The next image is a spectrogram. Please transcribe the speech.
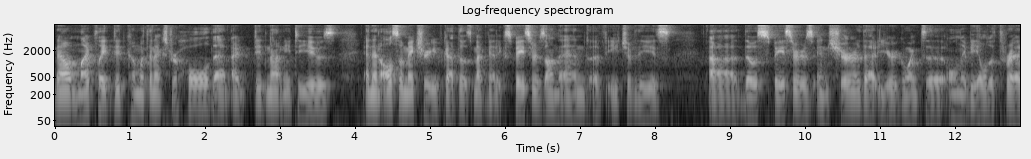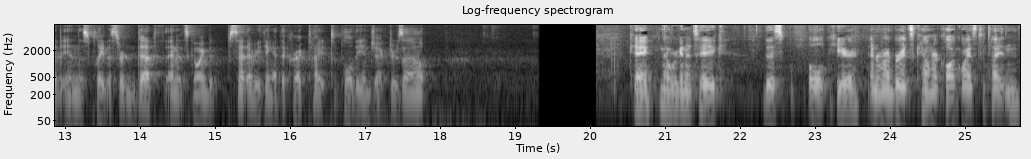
Now, my plate did come with an extra hole that I did not need to use, And then also make sure you've got those magnetic spacers on the end of each of these. Uh, those spacers ensure that you're going to only be able to thread in this plate a certain depth and it's going to set everything at the correct height to pull the injectors out. Okay, now we're going to take this bolt here, and remember it's counterclockwise to tighten,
